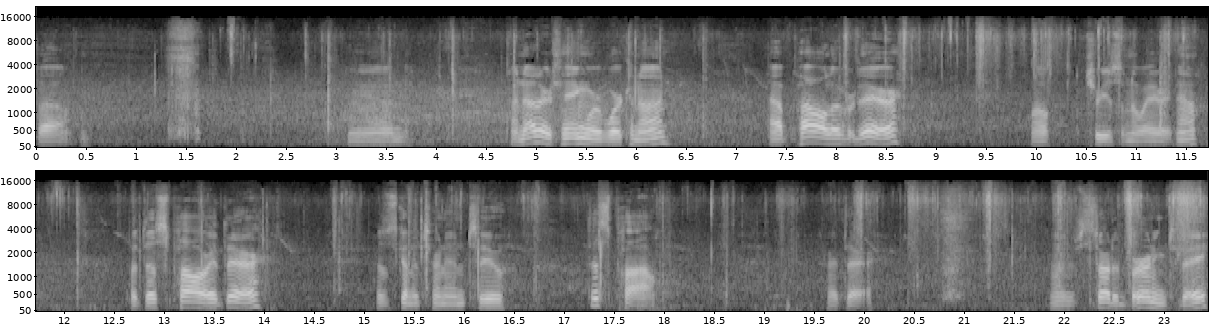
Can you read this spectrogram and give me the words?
So. And another thing we're working on. That pile over there. Well, the tree's in the way right now. But this pile right there is going to turn into this pile right there. It started burning today.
